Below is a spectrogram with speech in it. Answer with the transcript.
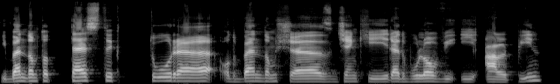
i będą to testy, które odbędą się dzięki Red Bullowi i Alpin,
